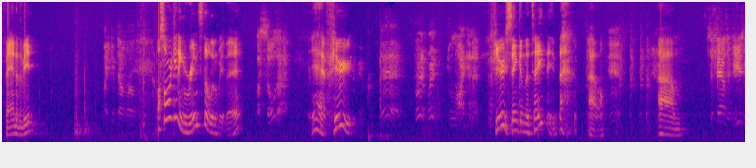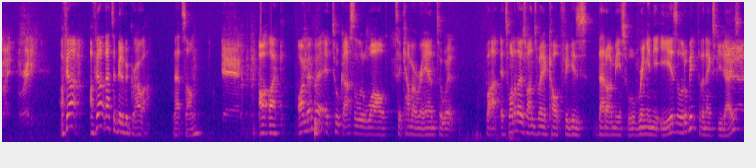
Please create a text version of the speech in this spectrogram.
Fan of the vid? Mate, you've done well. I saw it getting rinsed a little bit there. I saw that. Yeah, few, Yeah, we're, we're liking it. few sinking the teeth in. oh well. Yeah. Um, It's a thousand views, mate, already. I feel like I feel like that's a bit of a grower. That song. Yeah. I like. I remember it took us a little while to come around to it, but it's one of those ones where cult figures that I miss will ring in your ears a little bit for the next few days. Yeah,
